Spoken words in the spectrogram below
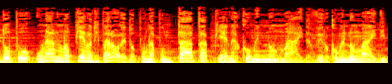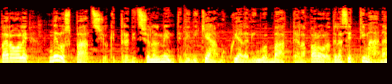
Dopo un anno pieno di parole, dopo una puntata piena come non mai, davvero come non mai, di parole, nello spazio che tradizionalmente dedichiamo qui alla Lingua Batte, alla parola della settimana,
